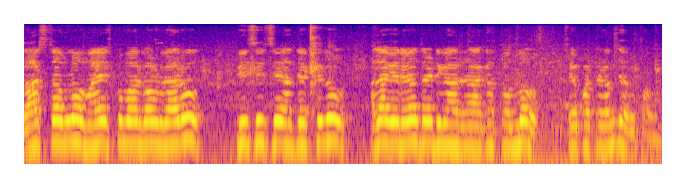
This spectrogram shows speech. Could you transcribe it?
రాష్ట్రంలో మహేష్ కుమార్ గౌడ్ గారు పిసిసి అధ్యక్షులు అలాగే రేవంత్ రెడ్డి గారి నాయకత్వంలో చేపట్టడం జరుగుతుంది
